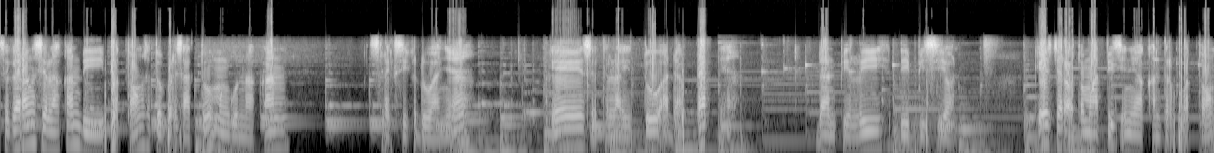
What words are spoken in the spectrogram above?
sekarang silahkan dipotong satu persatu menggunakan seleksi keduanya. Oke setelah itu ada pet ya dan pilih division. Oke secara otomatis ini akan terpotong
